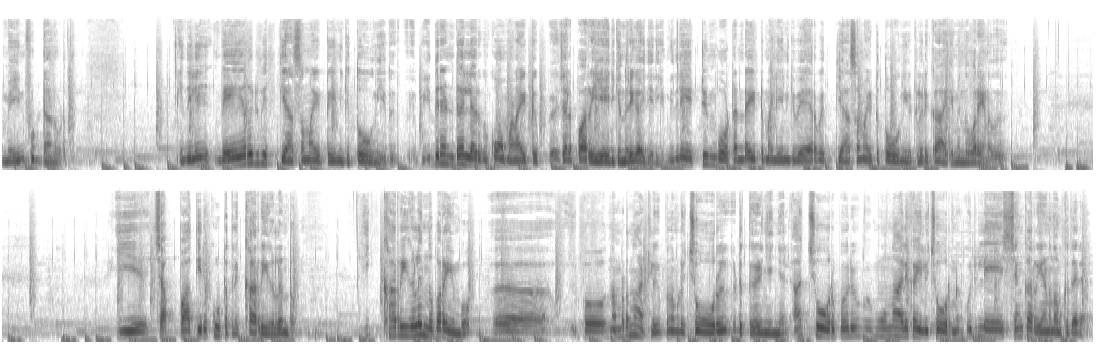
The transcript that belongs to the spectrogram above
main ഫുഡാണ് ഇവിടുത്തെ. ഇതിൽ വേറൊരു വ്യത്യാസമായിട്ട് എനിക്ക് തോന്നിയത്. ഇത് രണ്ടും എല്ലാവർക്കും കോമൺ ആയിട്ട് ചിലപ്പോൾ അറിയായിരിക്കുന്ന ഒരു കാര്യമായിരിക്കും. ഇതിൽ ഏറ്റവും ഇമ്പോർട്ടന്റ് ആയിട്ടും അല്ലെങ്കിൽ എനിക്ക് വേറെ വ്യത്യാസമായിട്ട് തോന്നിയിട്ടുള്ളൊരു കാര്യം എന്ന് പറയണത് ഈ ചപ്പാത്തിയുടെ കൂട്ടത്തിൽ കറികളുണ്ടോ? ഈ കറികൾ എന്ന് പറയുമ്പോൾ ഇപ്പോൾ നമ്മുടെ നാട്ടിൽ ഇപ്പോൾ നമ്മൾ ചോറ് എടുത്തു കഴിഞ്ഞ് കഴിഞ്ഞാൽ ആ ചോറ് ഇപ്പോൾ ഒരു മൂന്നാൽ കയ്യിൽ ചോറിന് ഒരു ലേശം കറിയാണ് നമുക്ക് തരാം.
